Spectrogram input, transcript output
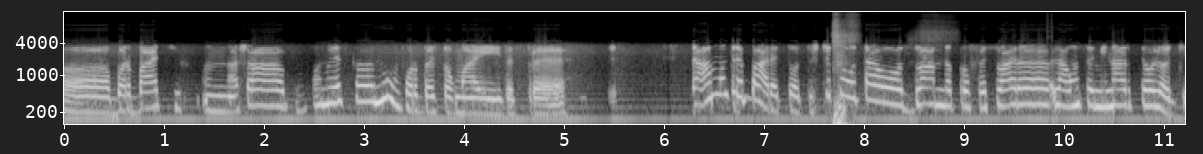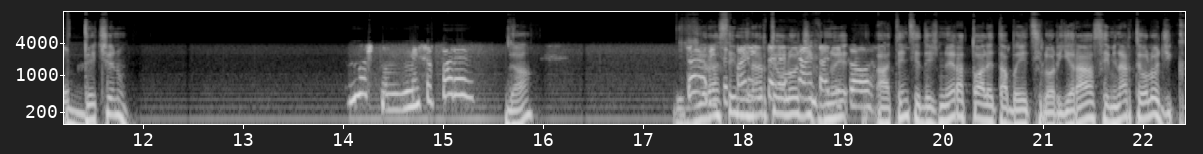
uh, bărbați, în așa, bănuiesc că nu vorbesc tocmai despre... Da, am o întrebare totuși. Ce căuta o doamnă profesoară la un seminar teologic? De ce nu? Nu știu, mi se pare... Da? Da, era mi se pare seminar interesant, teologic. Nu e... adică- Atenție, deci nu era toaleta băieților, era seminar teologic.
